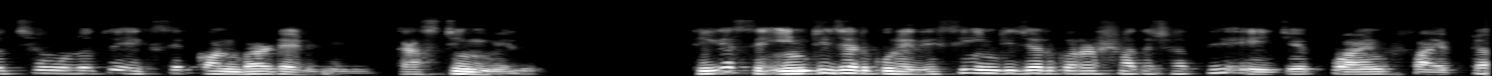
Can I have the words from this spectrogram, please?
হচ্ছে মূলত এক্সের কনভার্টেড ভ্যালু কাস্টিং ভ্যালু ঠিক আছে? ইন্টিজার করে দিছি। ইন্টিজার করার সাথে সাথে এই যে পয়েন্ট ফাইভটা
